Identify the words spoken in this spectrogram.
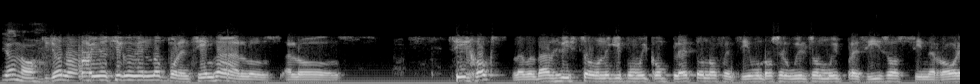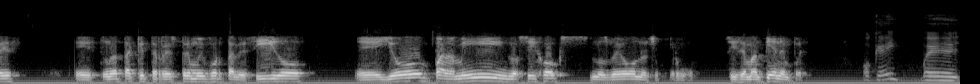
Yo no. yo no, yo sigo viendo por encima a los a los Seahawks. La verdad he visto un equipo muy completo, un ofensivo, un Russell Wilson muy preciso, sin errores, este, un ataque terrestre muy fortalecido. Eh, yo, para mí, los Seahawks los veo en el Super Bowl. Si se mantienen, pues. Ok, eh,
